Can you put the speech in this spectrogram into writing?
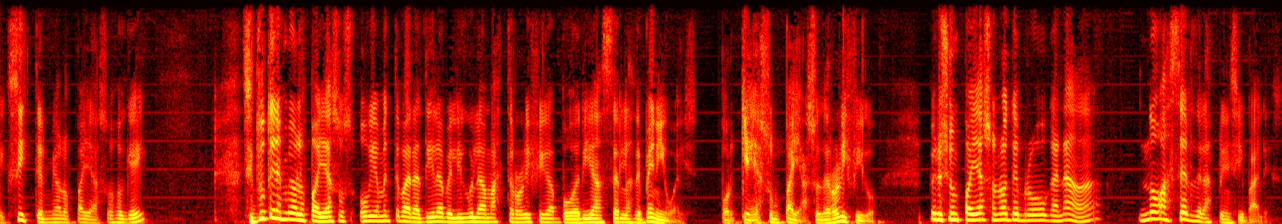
existe el miedo a los payasos, ¿ok? Si tú tienes miedo a los payasos, obviamente para ti la película más terrorífica podrían ser las de Pennywise, porque es un payaso terrorífico. Pero si un payaso no te provoca nada, no va a ser de las principales.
